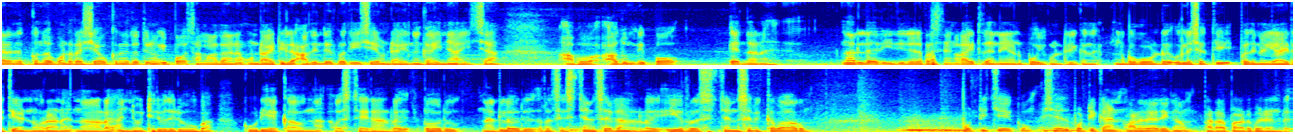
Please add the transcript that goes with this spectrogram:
നിലനിൽക്കുന്നത് കൊണ്ട് റഷ്യ ഉക്രൈൻ യുദ്ധത്തിനും ഇപ്പോൾ സമാധാനം ഉണ്ടായിട്ടില്ല. അതിന്റെ ഒരു പ്രതീക്ഷയുണ്ടായിരുന്നു കഴിഞ്ഞ ആഴ്ച. അപ്പോൾ അതും ഇപ്പോൾ എന്താണ് നല്ല രീതിയിലുള്ള പ്രശ്നങ്ങളായിട്ട് തന്നെയാണ് പോയിക്കൊണ്ടിരിക്കുന്നത്. അപ്പോൾ ഗോൾഡ് ഒരു ലക്ഷത്തി പതിനയ്യായിരത്തി എണ്ണൂറാണ് നാളെ അഞ്ഞൂറ്റി ഇരുപത് രൂപ കൂടിയേക്കാവുന്ന അവസ്ഥയിലാണുള്ളത്. ഇപ്പോൾ ഒരു നല്ലൊരു റെസിസ്റ്റൻസിലാണുള്ളത് ഈ റെസിസ്റ്റൻസ് മിക്കവാറും പൊട്ടിച്ചേക്കും. പക്ഷേ അത് പൊട്ടിക്കാൻ വളരെയധികം പടാപ്പാട് പെടുന്നുണ്ട്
